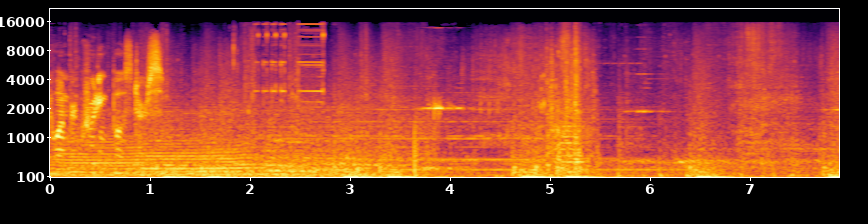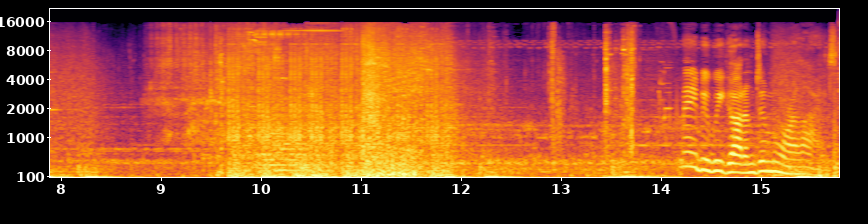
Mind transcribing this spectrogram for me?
you on recruiting posters. Maybe we got him demoralized.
